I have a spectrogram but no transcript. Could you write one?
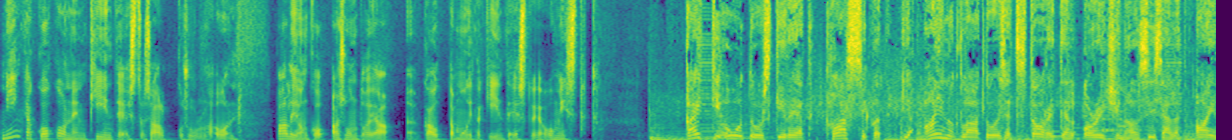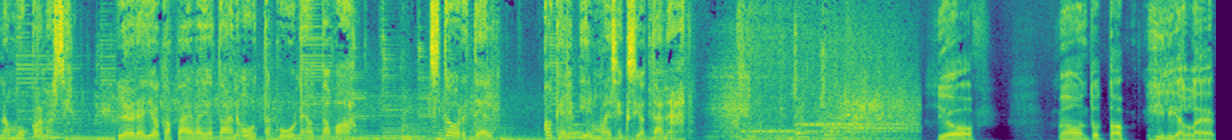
minkä kokonen kiinteistösalkku sulla on? Paljonko asuntoja kautta muita kiinteistöjä omistat? Kaikki uutuuskirjat, klassikot ja ainutlaatuiset Storytel Original-sisällöt aina mukanasi. Löydä joka päivä jotain uutta kuunneltavaa. Storytel. Kokeile ilmaiseksi jo tänään. Joo, Mä oon tota hiljalleen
